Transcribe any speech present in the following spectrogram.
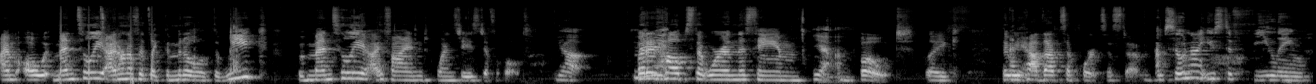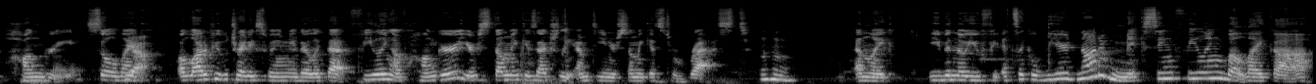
I'm always mentally. I don't know if it's like the middle of the week, but mentally I find Wednesdays difficult. Yeah, But it helps that we're in the same Yeah. boat, like that we have that support system. I'm so not used to feeling hungry. So like Yeah. a lot of people try to explain to me, they're like that feeling of hunger. Your stomach is actually empty, and your stomach gets to rest. Mm-hmm. And like even though you feel, it's like a weird, not a mixing feeling, but like a,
